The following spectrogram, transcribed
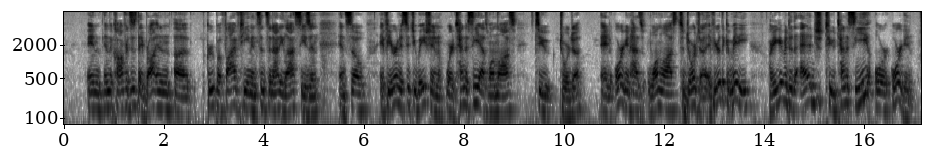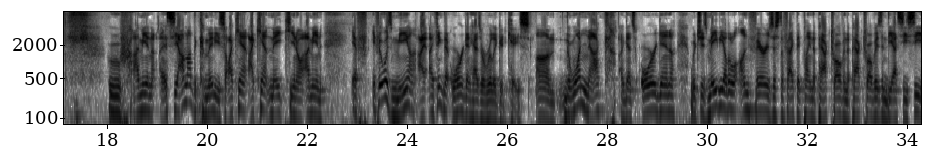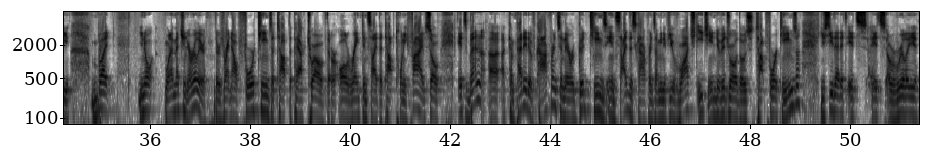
in, in the conferences. They brought in a group of five team in Cincinnati last season. And so if you're in a situation where Tennessee has one loss to Georgia and Oregon has one loss to Georgia, if you're the committee, are you giving to the edge to Tennessee or Oregon? Ooh, I mean, see, I'm not the committee, so I can't, I can't make, you know, I mean, if if it was me, I, I think that Oregon has a really good case. Um, the one knock against Oregon, which is maybe a little unfair, is just the fact they play in the Pac-12 and the Pac-12 isn't the SEC. But you know, what I mentioned earlier, there's right now four teams atop the Pac 12 that are all ranked inside the top 25. So it's been a, a, competitive conference, and there are good teams inside this conference. I mean, if you've watched each individual of those top four teams, you see that it's it's, it's a really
